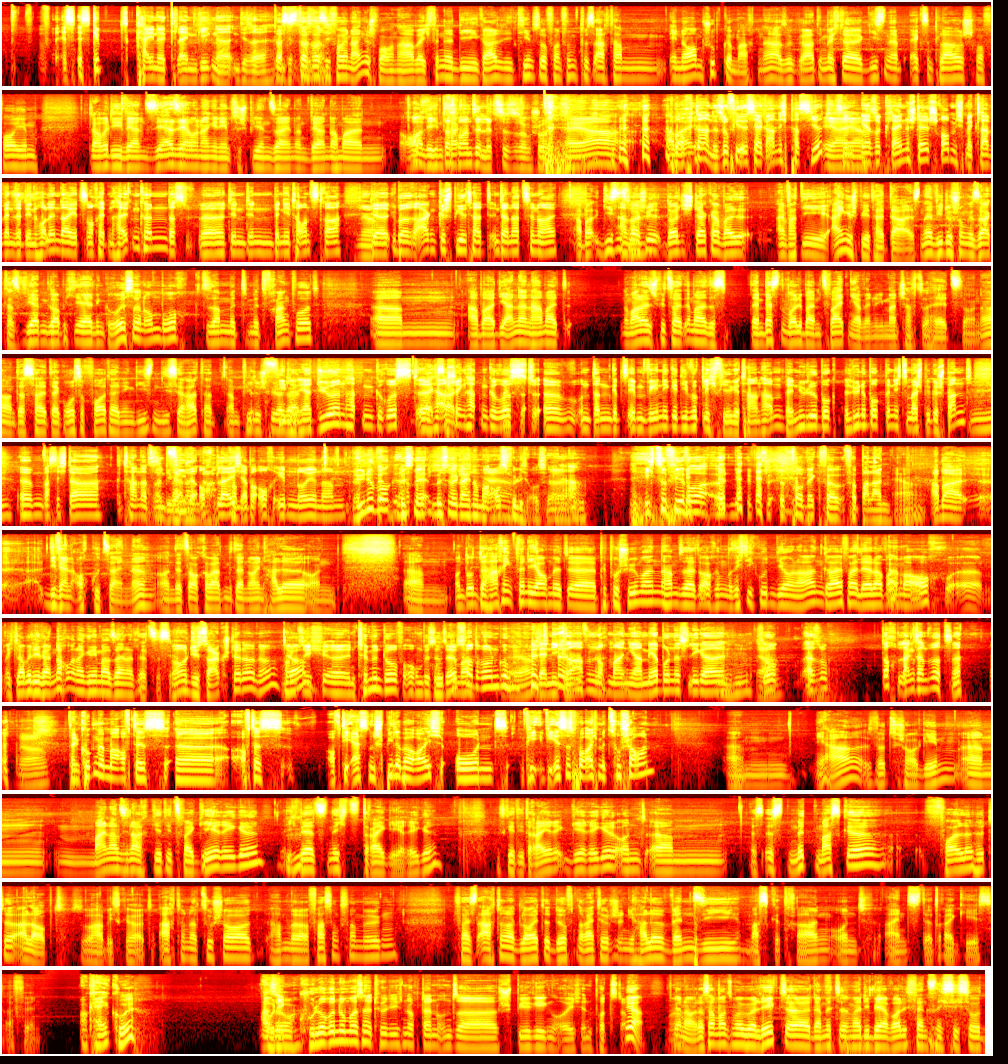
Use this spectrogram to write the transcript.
es, es gibt keine kleinen Gegner in dieser Das in ist das, was ich vorhin angesprochen habe. Ich finde, die gerade die Teams so von 5 bis 8 haben enormen Schub gemacht. Ne? Also gerade, ich möchte Gießen exemplarisch hervorheben. Ich glaube, die werden sehr, sehr unangenehm zu spielen sein und werden nochmal einen ordentlichen das Takt- waren sie letzte Saison schon. Ja, ja, Aber auch da, ne, so viel ist ja gar nicht passiert. Ja, das sind ja. eher so kleine Stellschrauben. Ich meine, klar, wenn sie den Holländer jetzt noch hätten halten können, das, äh, den, den Benny Taunstra, Ja. der überragend gespielt hat international. Aber Gießen Aber- zum Beispiel deutlich stärker, weil einfach die Eingespieltheit da ist. Ne? Wie du schon gesagt hast, wir hatten, glaube ich, eher den größeren Umbruch zusammen mit, mit Frankfurt. Ähm, aber die anderen haben halt, normalerweise spielst du halt immer das, deinen besten Volleyball im zweiten Jahr, wenn du die Mannschaft so hältst. So, ne? Und das ist halt der große Vorteil, den Gießen dieses Jahr hat, hat haben viele Spieler Viele. Ja, Düren hat ein Gerüst, äh, Exakt. Hersching hat ein Gerüst äh, und dann gibt es eben wenige, die wirklich viel getan haben. Bei Lüneburg, Lüneburg bin ich zum Beispiel gespannt, ähm, was sich da getan hat. Es sind viele auch gleich, aber auch eben neue Namen. Lüneburg müssen wir, müssen wir gleich nochmal Ja, ja. ausführlich ausführen. Ja. Nicht zu viel vor, äh, vorweg ver, verballern. Ja, aber äh, die werden auch gut sein, ne? Und jetzt auch gerade mit der neuen Halle und ähm, und unter Haching finde ich auch mit äh, Pippo Schümann haben sie halt auch einen richtig guten Diagonalangreifer, der da auf einmal auch, äh, ich glaube, die werden noch unangenehmer sein als letztes Ja, Jahr. und die Sargstädter ne, haben Ja. sich äh, in Timmendorf auch ein bisschen Gut gemacht. Selbstvertrauen geholt. Ja. Lenny Graven noch mal ein Jahr mehr Bundesliga. So, Ja. also doch, langsam wird's, ne? Ja. Dann gucken wir mal auf das, äh, auf das, auf die ersten Spiele bei euch. Und wie, wie ist es bei euch mit Zuschauern? Ähm, ja, es wird Zuschauer geben. Ähm, meiner Ansicht nach geht die 2G-Regel. Ich will jetzt nicht 3G-Regel. Es geht die 3G-Regel und ähm, es ist mit Maske volle Hütte erlaubt. So habe ich es gehört. 800 Zuschauer haben wir Fassungsvermögen. Das heißt, 800 Leute dürften rein theoretisch in die Halle, wenn sie Maske tragen und eins der 3Gs erfüllen. Okay, cool. Aber Also- die coolere Nummer ist natürlich noch dann unser Spiel gegen euch in Potsdam. Ja, genau. Das haben wir uns mal überlegt, äh, damit immer die Bär Wollis-Fans nicht sich so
